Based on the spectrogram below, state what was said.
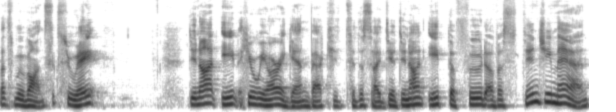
Let's move on. Six through eight. Do not eat, here we are again, back to this idea. Do not eat the food of a stingy man.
